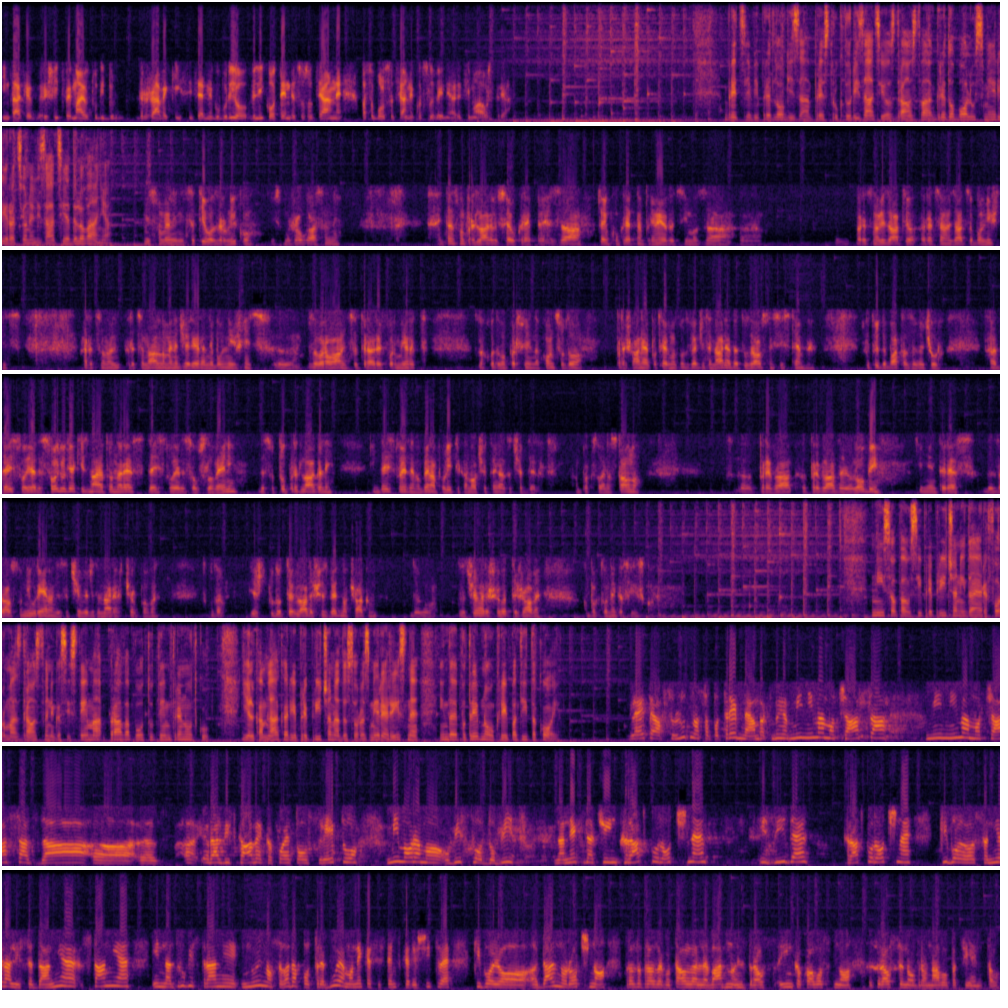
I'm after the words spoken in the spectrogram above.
In take rešitve imajo tudi države, ki sicer ne govorijo veliko o tem, da so socialne, pa so bolj socialne kot Slovenija, recimo Avstrija. Brecljevi predlogi za prestrukturizacijo zdravstva gredo bolj v smeri racionalizacije delovanja. Mi smo imeli inicijativo zdravnikov, ki smo žal ugasnili. In tam smo predlagali vse ukrepe za v tem konkretnem primeru, recimo za uh, racionalizacijo, racionalizacijo bolnišnic, racional, racionalno menedžeriranje bolnišnic, uh, zavarovalnice treba reformirati. Lahko da bomo prišli na koncu do vprašanja, je potrebno tudi več denarja, da je tu zdravstveni sistem. Ne. To je tudi debata za večer. Dejstvo je, da so ljudje, ki znajo to narediti, dejstvo je, da so v Sloveniji, da so to predlagali. In dejstvo je, da nobena politika noče tega začeti delati. Ampak so enostavno eh, prevladajo lobby, ki jim je interes, da zdravstvo ni urejeno in da se čim več denarja črpa ven. Tako da jaz tudi od te vlade še vedno čakam, da bo začela reševati težave, ampak to ne gasilsko. Ne. Niso pa vsi prepričani, da je reforma zdravstvenega sistema prava pot v tem trenutku. Jelka Mlakar je prepričana, da so razmere resne in da je potrebno ukrepati takoj. Glejte, absolutno so potrebne, ampak mi, mi nimamo časa, mi nimamo časa za uh, uh, raziskave, kako je to v svetu. Mi moramo v bistvu dobiti na nek način kratkoročne izide kratkoročne, ki bodo sanirali sedanje stanje, in na drugi strani nujno, seveda, potrebujemo neke sistemske rešitve, ki bodo eh, daljnoročno zagotavljale varno in, in kakovostno zdravstveno obravnavo pacijentov.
